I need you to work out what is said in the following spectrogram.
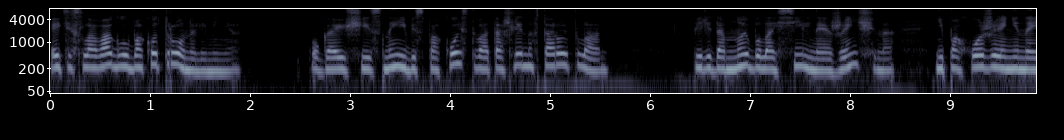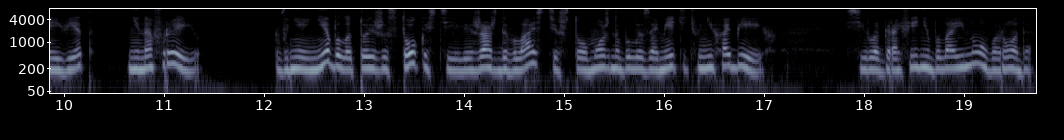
эти слова глубоко тронули меня. Пугающие сны и беспокойство отошли на второй план. Передо мной была сильная женщина, не похожая ни на Ивет, ни на Фрейю. В ней не было той жестокости или жажды власти, что можно было заметить в них обеих. Сила графини была иного рода,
